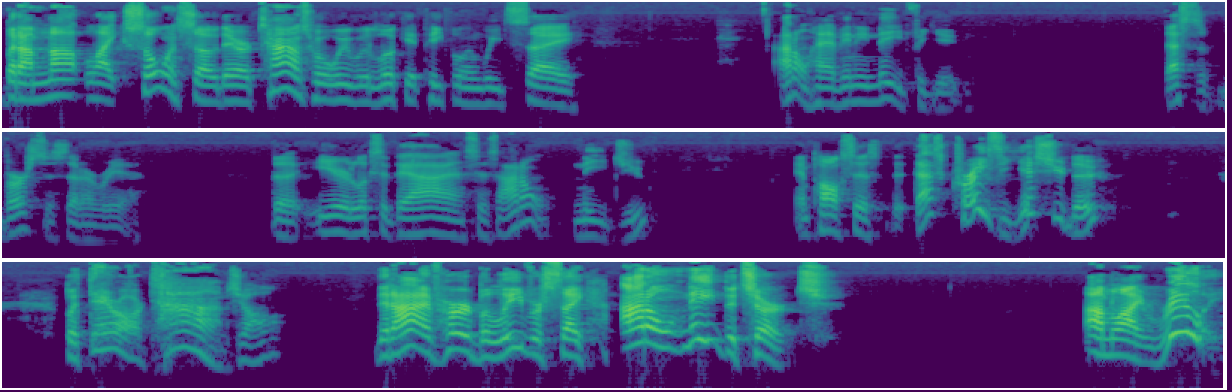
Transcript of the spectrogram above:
but I'm not like so and so, there are times where we would look at people and we'd say, I don't have any need for you. That's the verses that I read. The ear looks at the eye and says, I don't need you. And Paul says, That's crazy. Yes, you do. But there are times, y'all, that I have heard believers say, I don't need the church. I'm like, Really?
